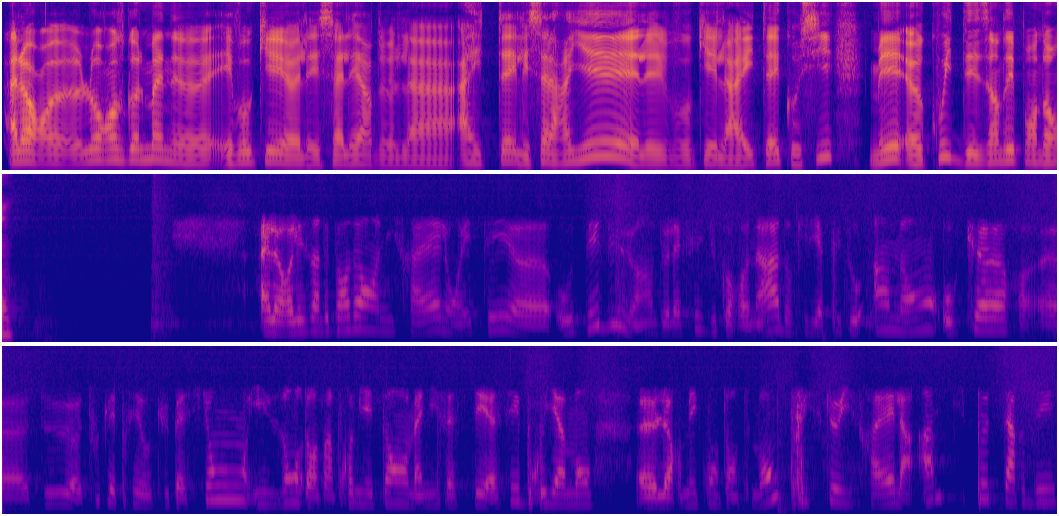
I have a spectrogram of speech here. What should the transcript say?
Alors, euh, Laurence Goldman évoquait les salaires de la high-tech, les salariés, elle évoquait la high-tech aussi, mais quid des indépendants? Alors, les indépendants en Israël ont été euh, au début hein, de la crise du corona, donc il y a plutôt un an, au cœur euh, de euh, toutes les préoccupations. Ils ont, dans un premier temps, manifesté assez bruyamment leur mécontentement, puisque Israël a un petit peu tardé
